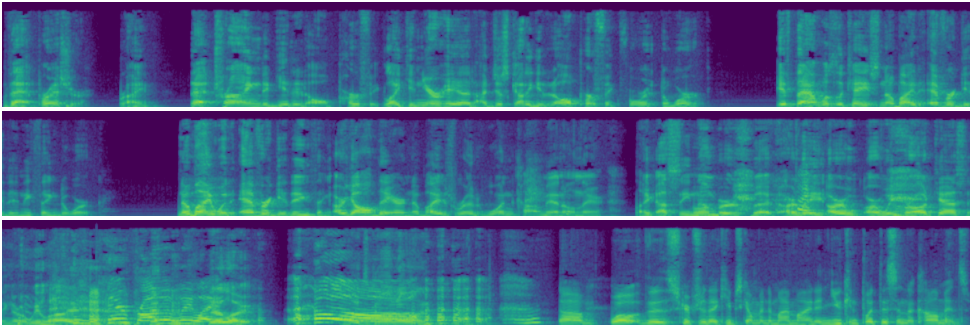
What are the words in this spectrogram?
That pressure, right? That trying to get it all perfect. Like in your head, I just got to get it all perfect for it to work. If that was the case, nobody'd ever get anything to work. Nobody would ever get anything. Are y'all there? Nobody's wrote one comment on there. Like I see numbers, but are they are are we broadcasting? Are we live? They're probably like, They're like, what's going on? Um, well, the scripture that keeps coming to my mind, and you can put this in the comments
